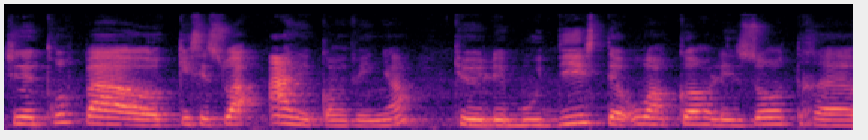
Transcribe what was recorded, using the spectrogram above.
je ne trouve pas que ce soit un inconvénient que les bouddhistes ou encore les autres euh,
